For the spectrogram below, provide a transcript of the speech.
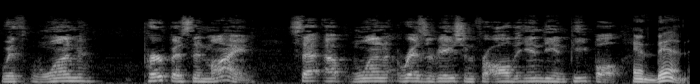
with one purpose in mind set up one reservation for all the Indian people. And then,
